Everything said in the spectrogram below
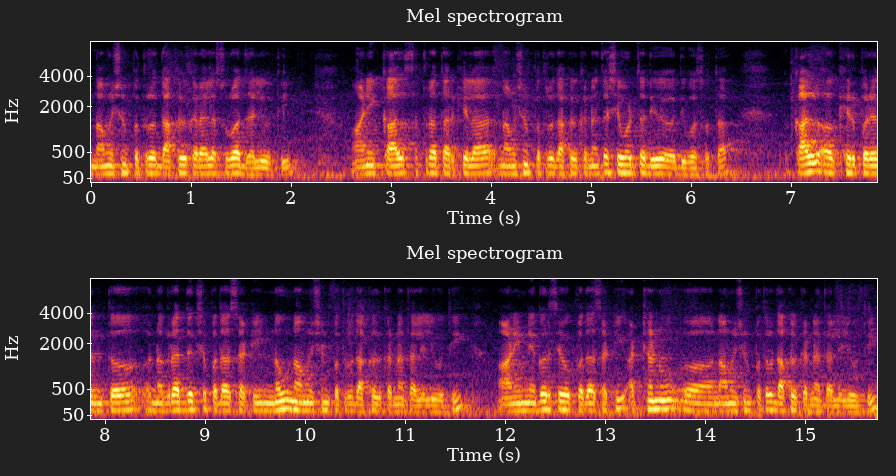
नामिनेशनपत्र दाखल करायला सुरुवात झाली होती. आणि काल सतरा तारखेला नामिनेशनपत्र दाखल करण्याचा शेवटचा दिव दिवस होता. काल अखेरपर्यंत नगराध्यक्षपदासाठी नऊ नामिनेशनपत्र दाखल करण्यात आलेली होती आणि नगरसेवक पदासाठी अठ्ठ्याण्णव नामिनेशनपत्र दाखल करण्यात आलेली होती.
